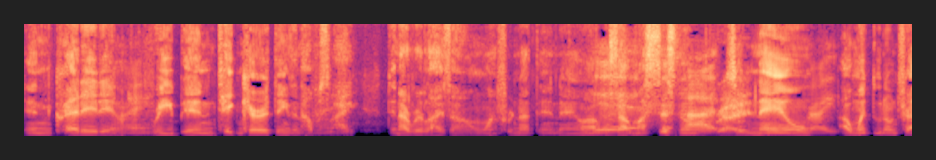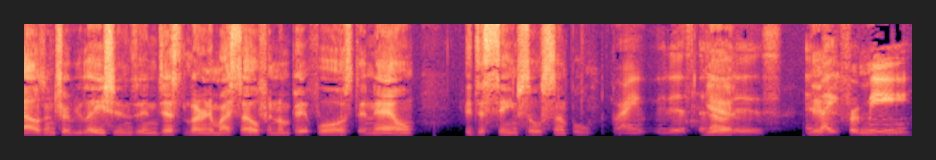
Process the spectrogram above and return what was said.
and credit and Right. re and taking care of things. And I was Right. like, then I realized I don't want for nothing now. I It's out my system. Right. So now Right. I went through them trials and tribulations and just learning myself and them pitfalls. To now, it just seems so simple. Right. It is. That's Yeah. how it is. And Yeah. like for me,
